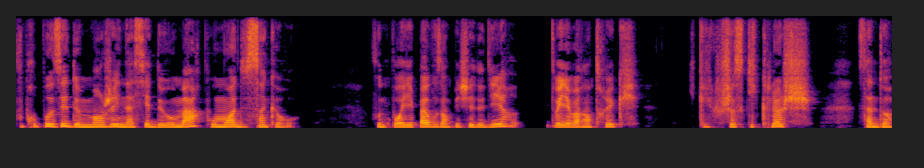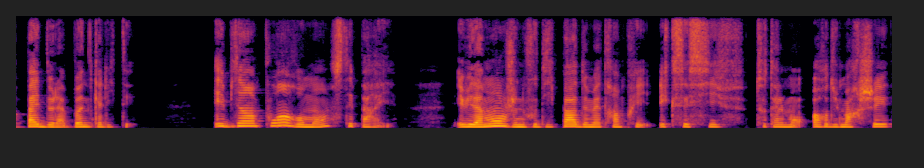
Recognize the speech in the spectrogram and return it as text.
vous proposait de manger une assiette de homard pour moins de 5 euros. Vous ne pourriez pas vous empêcher de dire il doit y avoir un truc, quelque chose qui cloche, ça ne doit pas être de la bonne qualité. Eh bien, pour un roman, c'est pareil. Évidemment, je ne vous dis pas de mettre un prix excessif, totalement hors du marché,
